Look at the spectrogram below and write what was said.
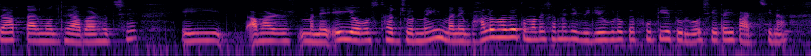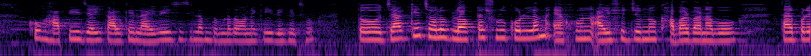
চাপ, তার মধ্যে আবার হচ্ছে এই আমার মানে এই অবস্থার জন্যই মানে ভালোভাবে তোমাদের সামনে যে ভিডিওগুলোকে ফুটিয়ে তুলবো সেটাই পারছি না। খুব হাঁপিয়ে যাই। কালকে লাইভে এসেছিলাম, তোমরা তো অনেকেই দেখেছ। তো যাকে চলো ব্লগটা শুরু করলাম। এখন আয়ুষের জন্য খাবার বানাবো। তারপরে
